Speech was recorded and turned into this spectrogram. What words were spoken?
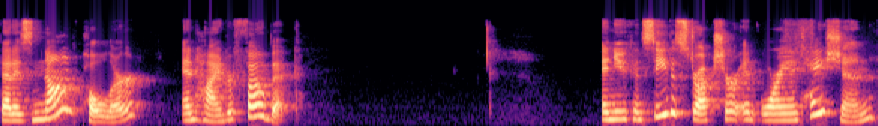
that is nonpolar and hydrophobic. And you can see the structure and orientation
